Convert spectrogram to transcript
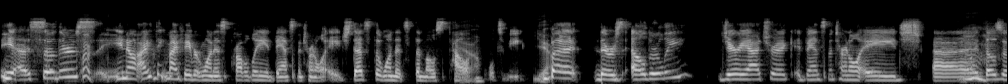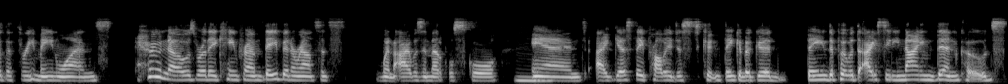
Yeah, so there's, you know, I think my favorite one is probably advanced maternal age. That's the one that's the most Yeah. palatable to me. Yeah. But there's elderly, geriatric, advanced maternal age. Uh, those are the three main ones. Who knows where they came from? They've been around since when I was in medical school. Mm. And I guess they probably just couldn't think of a good thing to put with the ICD 9 then codes.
